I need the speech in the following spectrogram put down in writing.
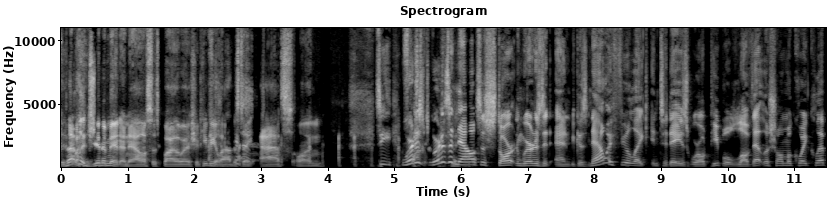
Is that legitimate analysis, by the way? Should he be allowed to say ass on? See, where does where does analysis start and where does it end? Because now I feel like in today's world, people love that LeSean McCoy clip,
